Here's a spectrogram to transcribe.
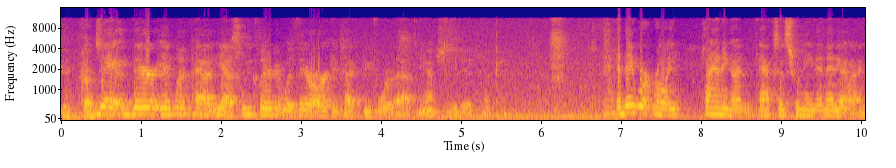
it cuts. They, there, it went past, yes, we cleared it with their architect before that. Yeah, we did, okay. And they weren't really planning on access from Enon anyway.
